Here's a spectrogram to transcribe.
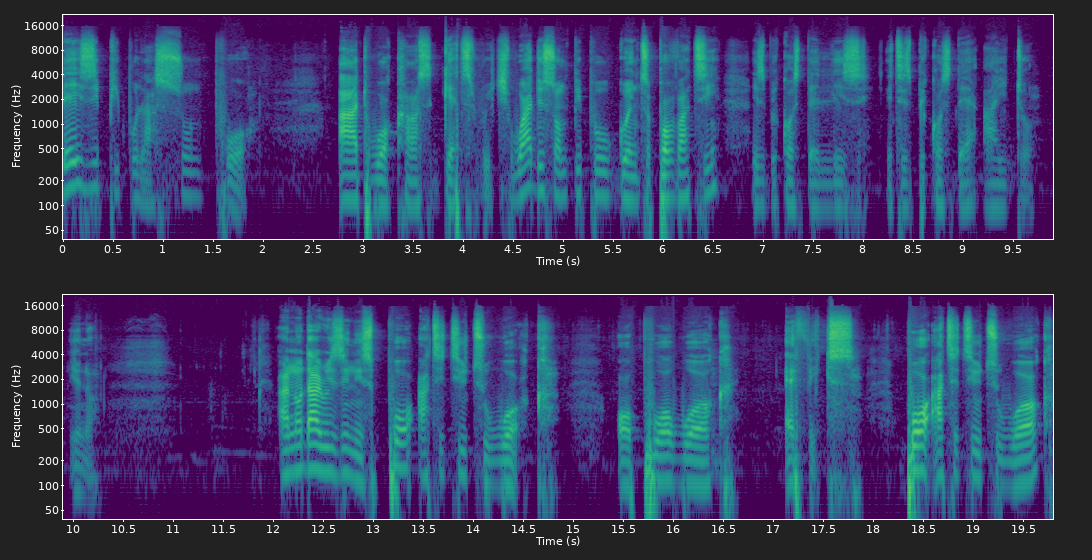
Lazy people are soon poor. Hard workers get rich. Why do some people go into poverty? Is because they're lazy. It is because they're idle you know. Another reason is poor attitude to work or poor work ethics. Poor attitude to work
